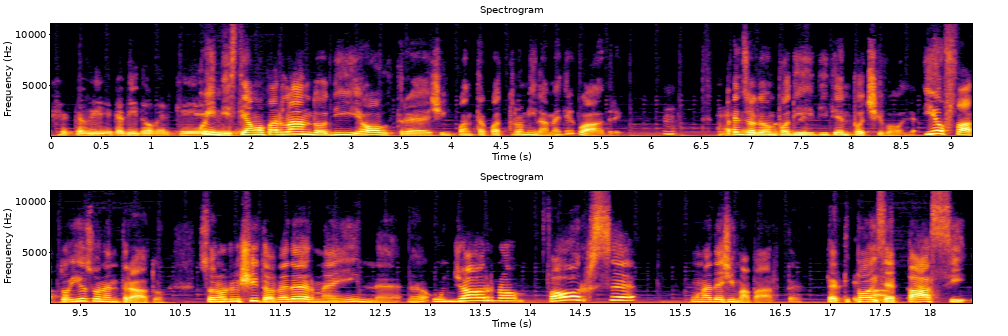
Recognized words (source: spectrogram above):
capi- capito perché... Quindi stiamo parlando di oltre 54.000 metri quadri. Mm, Eh, Penso è che un po' di, di tempo ci voglia. Io ho fatto, io sono entrato, sono riuscito a vederne in eh, un giorno forse una decima parte. Perché poi se Esatto. passi,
